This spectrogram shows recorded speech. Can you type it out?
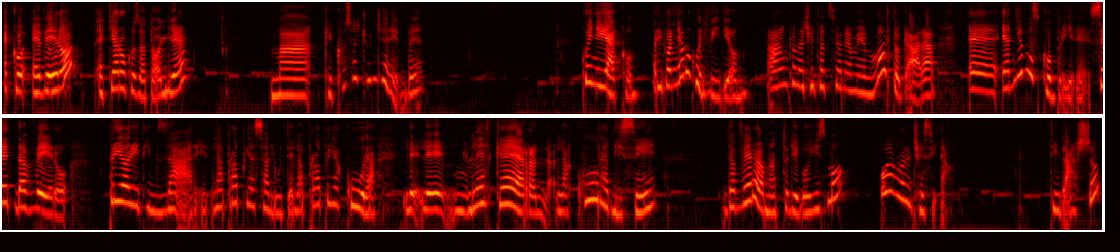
Ecco, è vero, è chiaro cosa toglie, ma che cosa aggiungerebbe? Quindi ecco, riprendiamo quel video anche una citazione a me molto cara, e, e andiamo a scoprire se davvero prioritizzare la propria salute, la propria cura, le, le, l'health care, la, la cura di sé, davvero è un atto di egoismo o è una necessità? Ti lascio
